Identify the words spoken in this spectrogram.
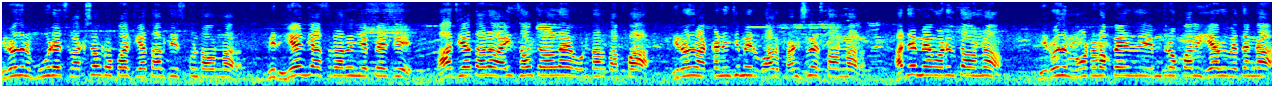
ఈ రోజున మూడేసి లక్షల రూపాయల జీతాలు తీసుకుంటా ఉన్నారు. మీరు ఏం చేస్తున్నారని చెప్పేసి ఆ జీతాలు ఐదు సంవత్సరాలే ఉంటారు తప్ప ఈ అక్కడి నుంచి మీరు వాళ్ళ పెన్షన్ ఇస్తూ ఉన్నారు. అదే మేము అడుగుతా ఉన్నాం. ఈరోజు నూట డెబ్బై ఎనిమిది రూపాయలు ఏ విధంగా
